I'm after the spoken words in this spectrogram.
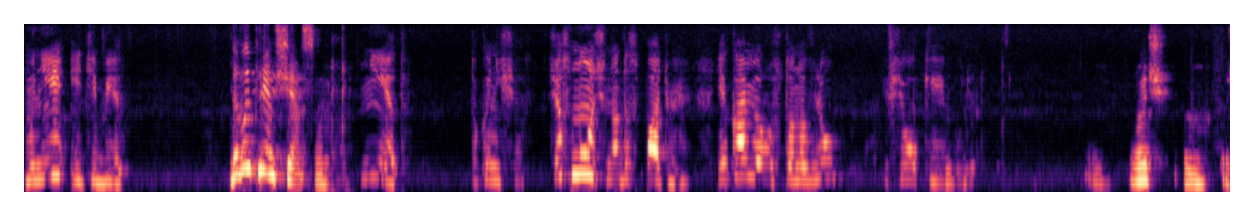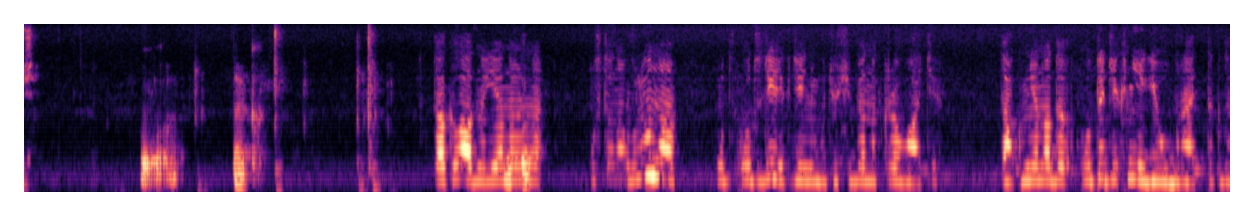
Мне и тебе. Давай прямо сейчас. Нет, только не сейчас. Сейчас ночь, надо спать уже. Я камеру установлю, и все окей будет. Ночь. А, точно. О, так. Так, ладно, я, наверное, установлю на вот, вот здесь где-нибудь у себя на кровати. Так, мне надо вот эти книги убрать тогда.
